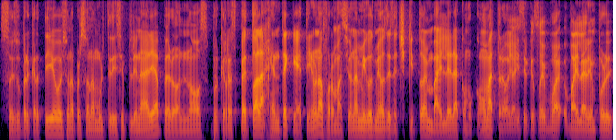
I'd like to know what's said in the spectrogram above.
soy súper creativo y soy una persona multidisciplinaria, pero no, porque respeto a la gente que tiene una formación, amigos míos desde chiquito en baile, era como, ¿cómo me atrevo yo a decir que soy bailarín? Por,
